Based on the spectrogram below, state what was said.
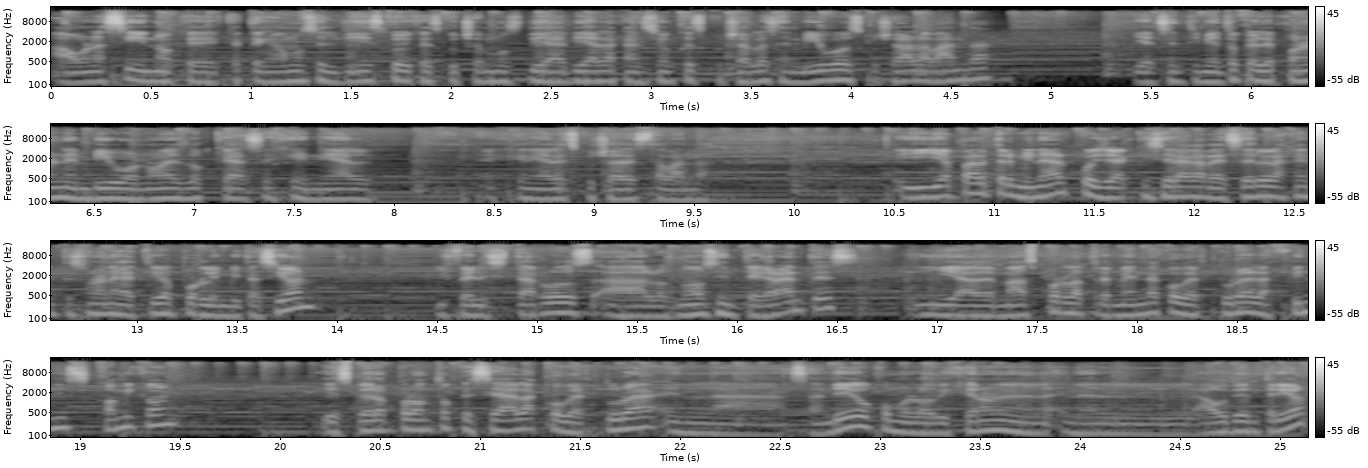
Aún así, ¿no? Que, que, tengamos el disco y que escuchemos día a día la canción, que escucharlas en vivo, escuchar a la banda y el sentimiento que le ponen en vivo, ¿no? Es lo que hace genial, genial escuchar a esta banda. Y ya para terminar, pues ya quisiera agradecerle a la gente Zona Negativa por la invitación y felicitarlos a los nuevos integrantes y además por la tremenda cobertura de la Phoenix Comic Con. Y espero pronto que sea la cobertura en la San Diego, como lo dijeron en el, audio anterior.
